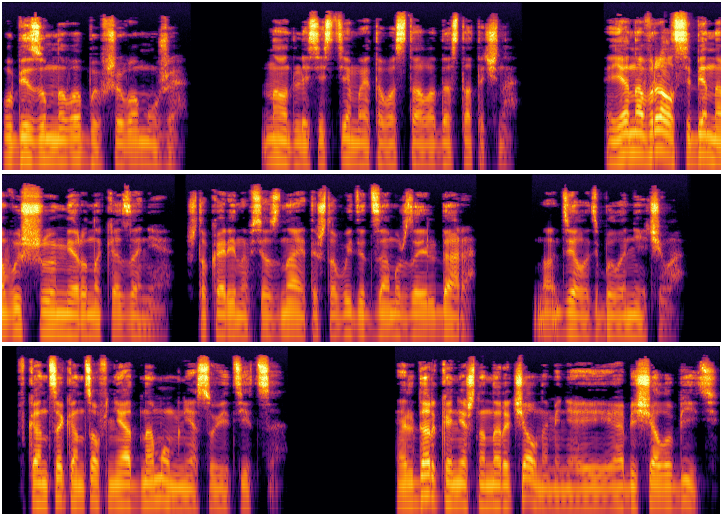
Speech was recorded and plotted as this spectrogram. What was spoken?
у безумного бывшего мужа. Но для системы этого стало достаточно. Я наврал себе на высшую меру наказания, что Карина все знает и что выйдет замуж за Эльдара. Но делать было нечего. В конце концов, ни одному мне суетиться. Эльдар, конечно, нарычал на меня и обещал убить,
